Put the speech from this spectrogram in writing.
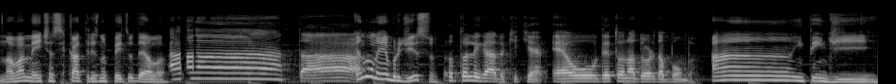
Novamente a cicatriz no peito dela. Ah, tá. Eu não lembro disso. Eu tô ligado o que que é. É o detonador da bomba. Ah, entendi.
